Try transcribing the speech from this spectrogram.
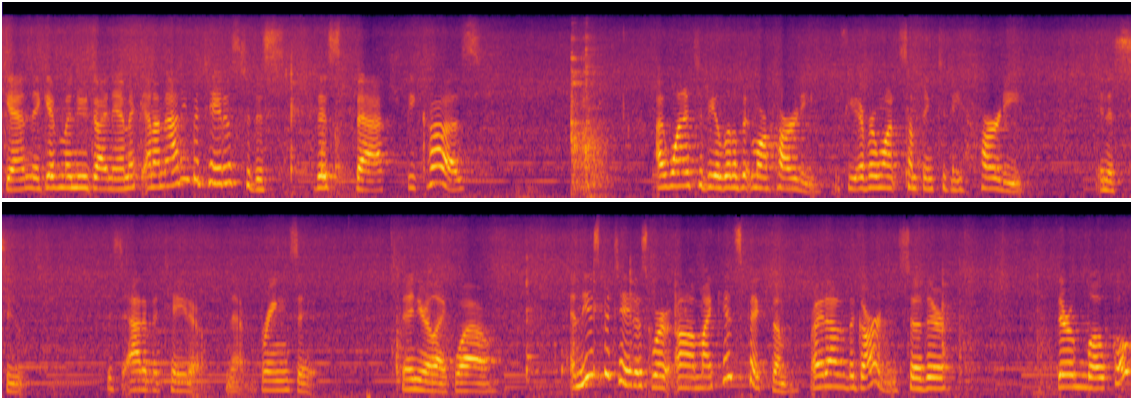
Again, they give them a new dynamic. And I'm adding potatoes to this, this batch because I want it to be a little bit more hearty. If you ever want something to be hearty in a soup, just add a potato and that brings it. Then you're like, wow. And these potatoes were, uh, my kids picked them right out of the garden. So they're, they're local,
